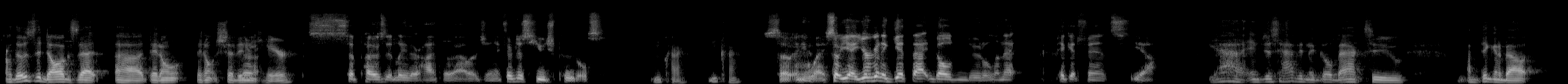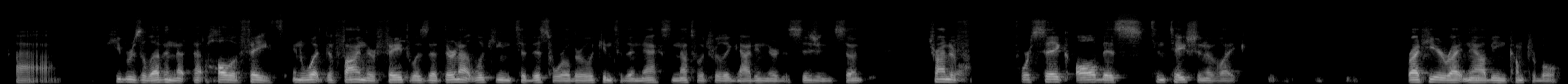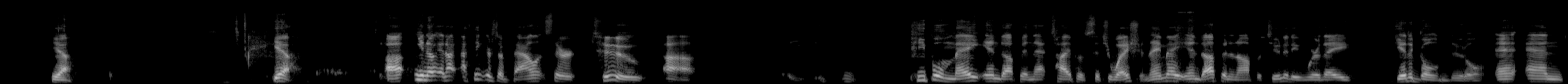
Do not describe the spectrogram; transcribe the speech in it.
Are those the dogs that uh, they don't they don't shed they're, any hair? Supposedly they're hypoallergenic. They're just huge poodles. Okay. Okay. So anyway, so yeah, you're gonna get that golden doodle and that picket fence. Yeah. Yeah, and just having to go back to, I'm thinking about uh, Hebrews 11, that, that hall of faith. And what defined their faith was that they're not looking to this world, they're looking to the next. And that's what's really guiding their decision. So trying to yeah. f- forsake all this temptation of like right here, right now, being comfortable. Yeah. Yeah. Uh, you know, and I, I, think there's a balance there too. Uh, people may end up in that type of situation. They may end up in an opportunity where they get a golden doodle and, and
